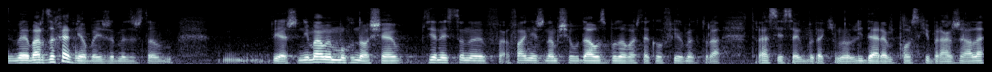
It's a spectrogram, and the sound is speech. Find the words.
my bardzo chętnie obejrzymy, zresztą wiesz, nie mamy much nosie. Z jednej strony fajnie, że nam się udało zbudować taką firmę, która teraz jest jakby takim no, liderem polskiej branży, ale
